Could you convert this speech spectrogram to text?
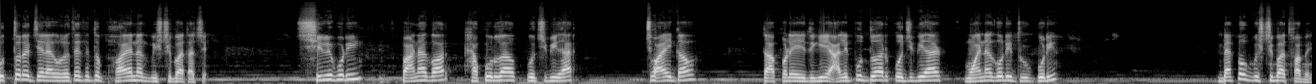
উত্তরের জেলাগুলোতে কিন্তু ভয়ানক বৃষ্টিপাত আছে। শিলিগুড়ি, পানাগড়, ঠাকুরগাঁও, কোচবিহার, জয়গাঁও, তারপরে এদিকে আলিপুরদুয়ার, কোচবিহার, ময়নাগুড়ি, ধূপগুড়ি ব্যাপক বৃষ্টিপাত হবে।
